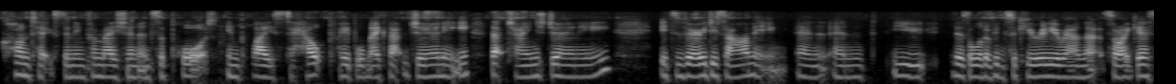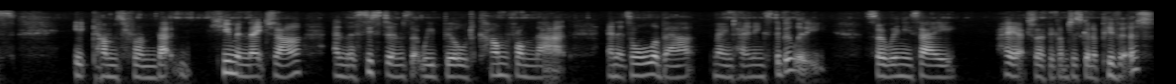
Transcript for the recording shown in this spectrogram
context and information and support in place to help people make that journey, that change journey, it's very disarming and and you there's a lot of insecurity around that. So I guess it comes from that human nature and the systems that we build come from that and it's all about maintaining stability. So when you say, hey, actually, I think I'm just going to pivot,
